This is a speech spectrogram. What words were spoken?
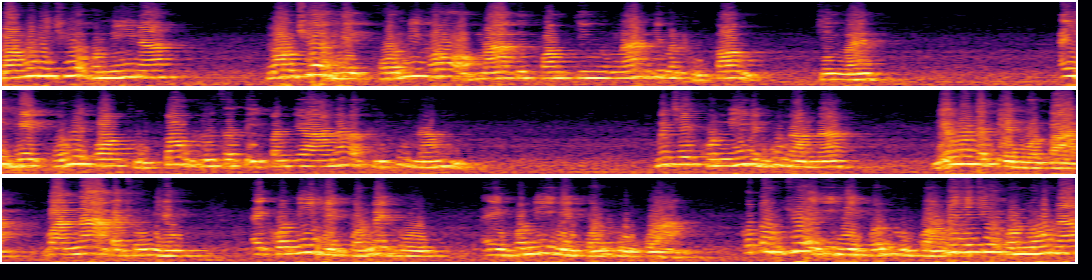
เราไม่ได้เชื่อคนนี้นะเราเชื่อเหตุผลที่เขาออกมาคือความจริงตรงนั้นที่มันถูกต้องจริงไหมไอเหตุผลในความถูกต้องคือสติปัญญานั่นแหละคือผู้นำ ไม่ใช่คนนี้เป็นผู้นำนะ เดี๋ยวมันจะเปลี่ยนบทบาท วันหน้าประชุมอีกไอ้คนนี้เหตุผลไม่ถูก ไอ้คนนี้เหตุผลถูกกว่า ก็ต้องเชื่อไอีเหตุผลถูกกว่า ไม่ใช่เชื่อคนโน้นนะ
